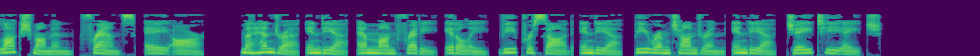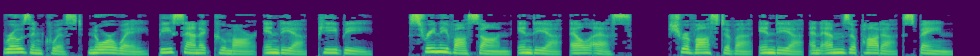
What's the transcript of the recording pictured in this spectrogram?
Lakshmanan, France, A.R. Mahendra, India, M. Manfredi, Italy, V. Prasad, India, B. Ramchandran, India, J.T.H. Rosenquist, Norway, B. Sanatkumar, India, P.B. Srinivasan, India, L.S. Shrivastava India and M. Zapata Spain.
